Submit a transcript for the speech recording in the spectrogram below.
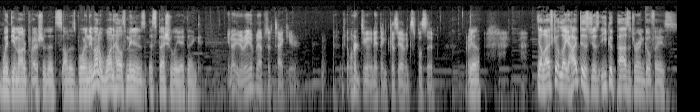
with the amount of pressure that's on this board and the amount of one health minions, especially. I think. You know, you don't even have to attack here. or do anything because you have explosive. Right? Yeah. Yeah, life co- like hyped is just he could pass a turn and go face,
